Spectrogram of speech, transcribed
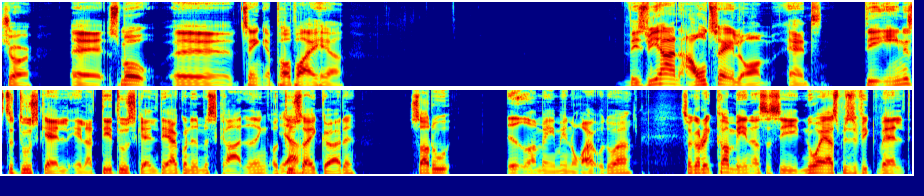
Sure. Uh, små uh, ting at påpege her. Hvis vi har en aftale om, at det eneste, du skal, eller det, du skal, det er at gå ned med skraldet, ikke? og ja. Du så ikke gør det, så er du med med en røv, du er. Så kan du ikke komme ind og så sige, nu har jeg specifikt valgt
